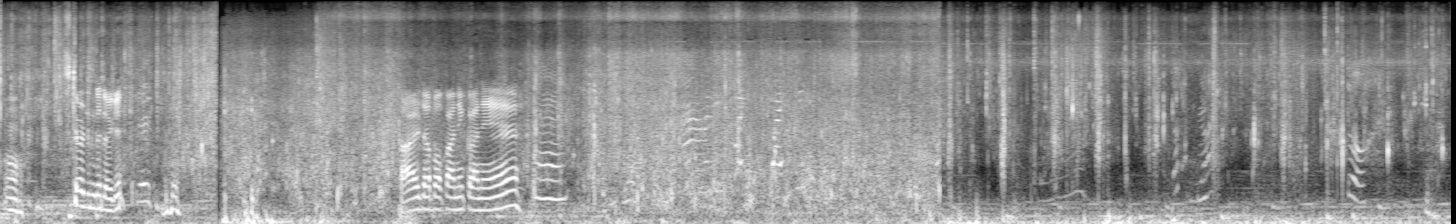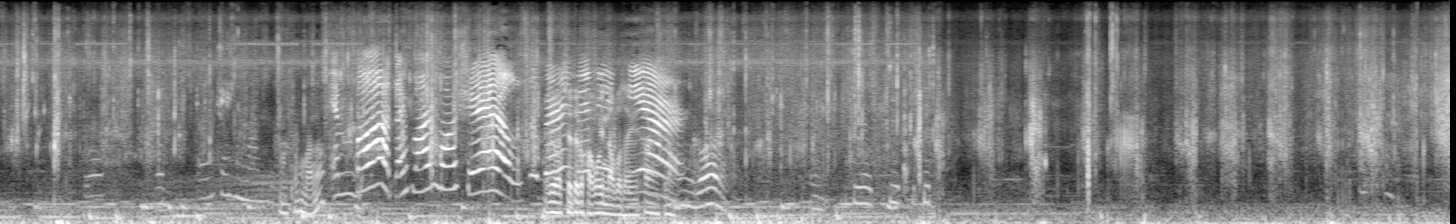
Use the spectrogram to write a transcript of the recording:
어 스케일인데 저기 잘 잡아가니까니 응. 또. 엄청 많아? Find more shells. 우리가 제대로 가고 있나 보다 이 사람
